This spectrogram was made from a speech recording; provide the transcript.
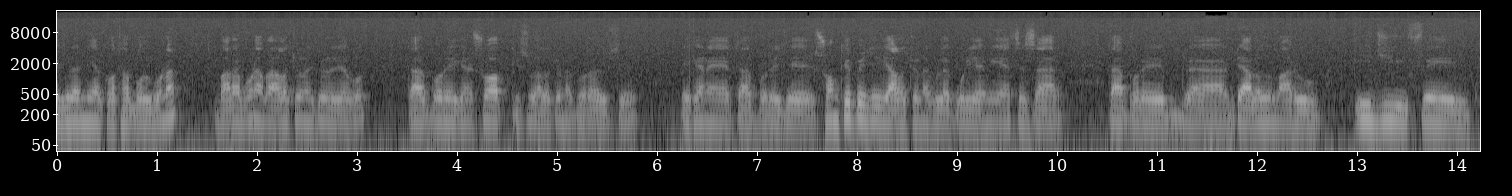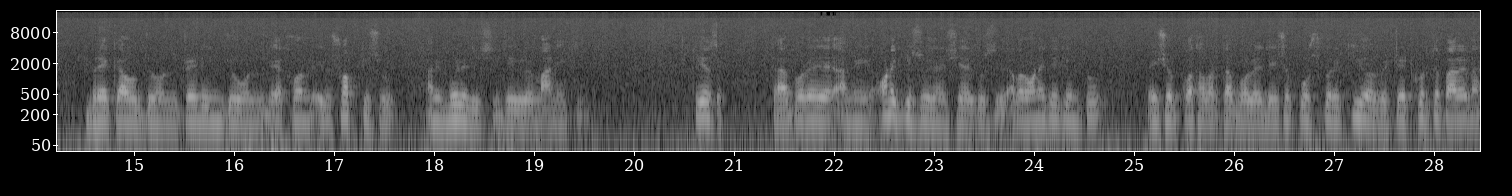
এগুলো নিয়ে আর কথা বলব না, বাড়াবো না, আমরা আলোচনায় চলে যাব। তারপরে এখানে সব কিছু আলোচনা করা হয়েছে। এখানে তারপরে যে সংক্ষেপে যে আলোচনাগুলো করি আমি, এসএসআর, তারপরে ডাবল মারু ইজি ফেল ব্রেকআউট জোন ট্রেডিং জোন এখন এগুলো সব কিছু আমি বলে দিচ্ছি যে এগুলোর মানে কি। ঠিক আছে? তারপরে আমি অনেক কিছু এখানে শেয়ার করছি। আবার অনেকে কিন্তু এইসব কথাবার্তা বলে যে এইসব কোর্স করে কি হবে? ট্রেড করতে পারে না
